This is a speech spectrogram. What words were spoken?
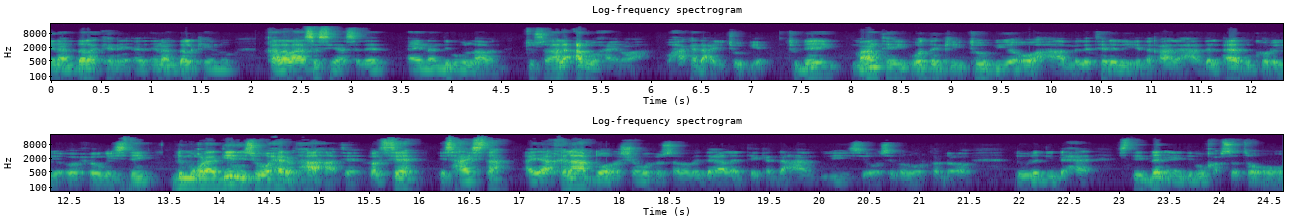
inaan dalakani inaan dalkeenu qalalaaso siyaasadeed aynaan dib ugu laaban. Tusaale cad waxaa inoo ah waxaa ka dhacay etoobiya today maantay waddanka etoobiya oo ahaa militarily iyo dhaqaale ahaa dal aad u koreeya oo xoogaystay dimuqraadiyadiisu waxay rabta ha ahaatee balse ishaysta ayaa khilaaf doorasho wuxuu sababay dagaalla intay ka dhacaan gudihiisii oo civil war ka dhaco. Dowladdii dhexe state dan inay dib u qabsato oo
